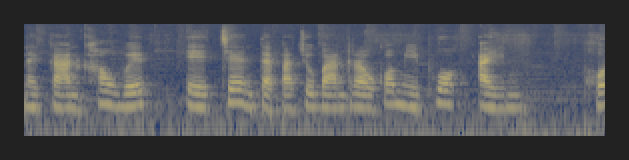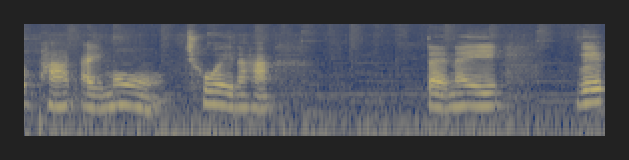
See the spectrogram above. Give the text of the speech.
ในการเข้าเว็บเอเจนต์แต่ปัจจุบันเราก็มีพวก i p o s t p a s s IMO ช่วยนะคะ แต่ในเว็บ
